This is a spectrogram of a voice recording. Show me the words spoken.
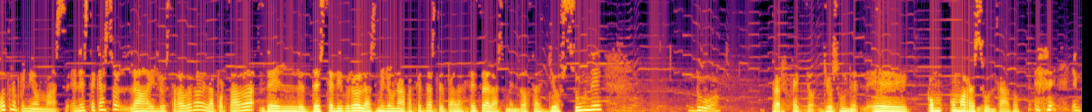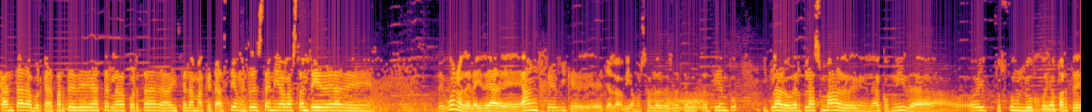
otra opinión más. En este caso, la ilustradora de la portada del, de este libro, Las mil y una recetas del Palacete de las Mendoza, Yosune Dúo. Perfecto, Yosune, eh, ¿cómo, ¿cómo, ha resultado? Encantada, porque aparte de hacer la portada hice la maquetación, entonces tenía bastante idea de, de, bueno, de la idea de Ángel, que ya lo habíamos hablado desde hace mucho tiempo, y claro, ver plasmado en la comida hoy pues fue un lujo, y aparte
